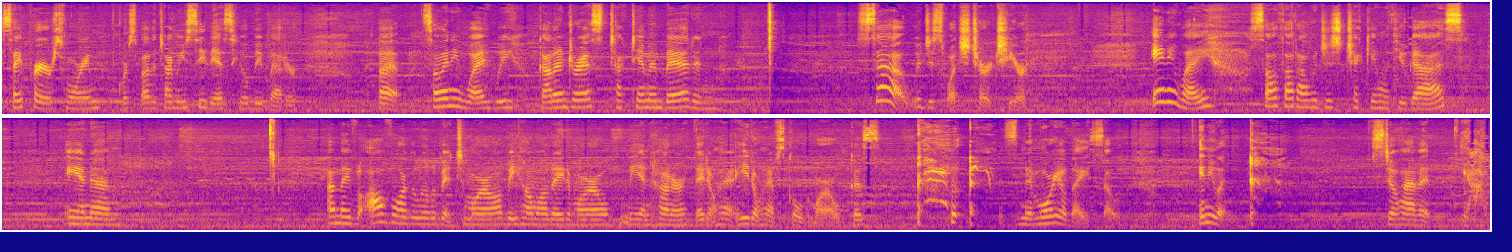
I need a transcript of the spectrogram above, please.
Say prayers for him. Of course, by the time you see this, he'll be better. But, so anyway, we got undressed, tucked him in bed, and so we just watched church here. Anyway, so I thought I would just check in with you guys. And, um, I may, I'll vlog a little bit tomorrow. I'll be home all day tomorrow. Me and Hunter, they don't have, he don't have school tomorrow because it's Memorial Day. So, anyway, still have it. Yeah.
